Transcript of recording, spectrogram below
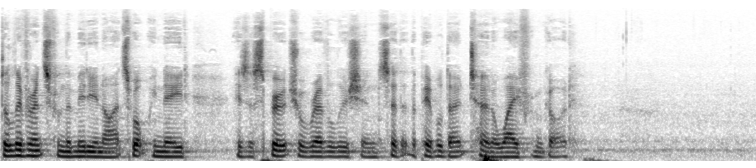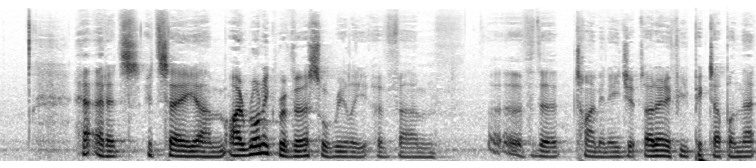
deliverance from the Midianites. What we need is a spiritual revolution so that the people don't turn away from God. And it's, it's a um, ironic reversal, really, of, um, of the time in Egypt. I don't know if you picked up on that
